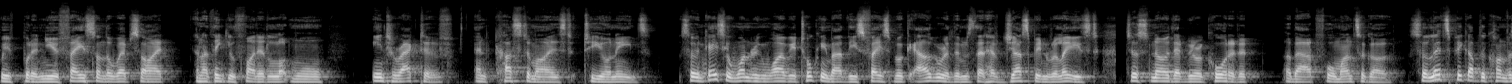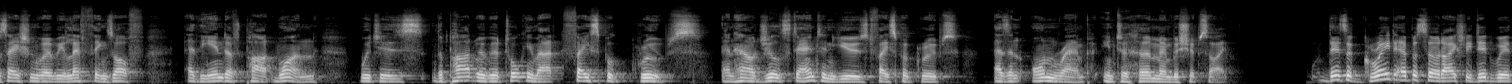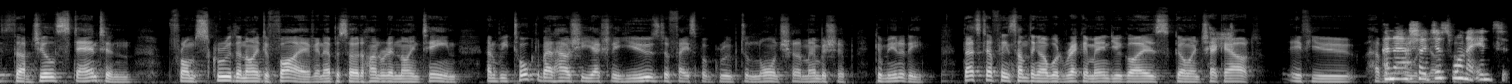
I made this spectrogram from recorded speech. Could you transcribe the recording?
We've put a new face on the website, and I think you'll find it a lot more interactive and customized to your needs. So, in case you're wondering why we're talking about these Facebook algorithms that have just been released, just know that we recorded it about four months ago. So, let's pick up the conversation where we left things off at the end of part one, which is the part where we we're talking about Facebook groups and how Jill Stanton used Facebook groups as an on ramp into her membership site. There's a great episode I actually did with uh, Jill Stanton from Screw the 9 to 5 in episode 119. And we talked about how she actually used a Facebook group to launch her membership community. That's definitely something I would recommend you guys go and check out if you haven't. And Ash, I just want to inter-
